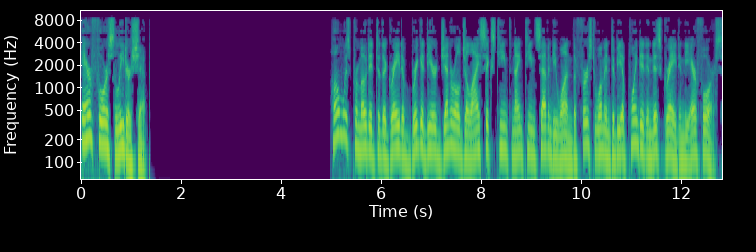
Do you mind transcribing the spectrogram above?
Air Force leadership Holm was promoted to the grade of Brigadier General July 16, 1971 the first woman to be appointed in this grade in the Air Force.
